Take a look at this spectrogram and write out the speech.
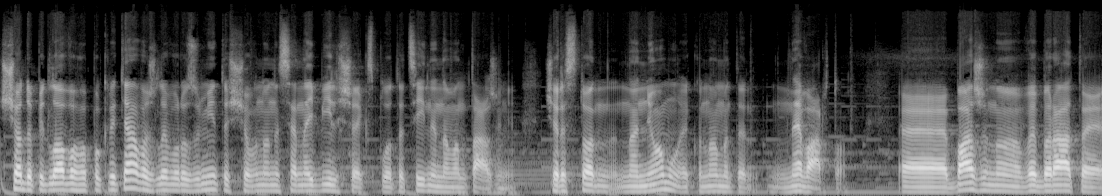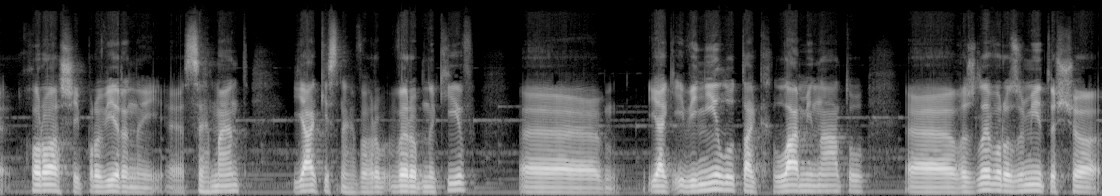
Щодо підлового покриття, важливо розуміти, що воно несе найбільше експлуатаційне навантаження. Через то на ньому економити не варто. Е, бажано вибирати хороший провірений е, сегмент якісних виробників, е, як і вінілу, так і ламінату. Важливо розуміти, що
